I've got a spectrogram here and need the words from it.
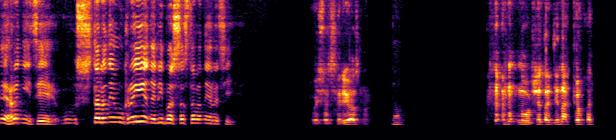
э, границы? С стороны Украины, либо со стороны России? Вы сейчас серьезно? Ну, Ну, вообще-то одинаково.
